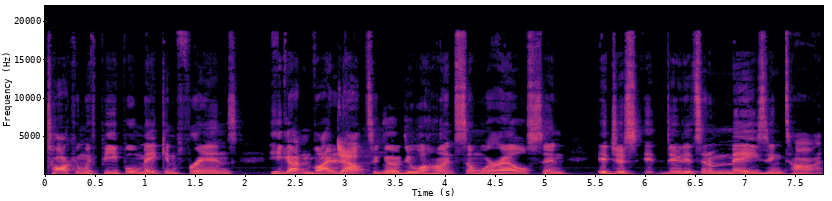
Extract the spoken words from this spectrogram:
talking with people, making friends. He got invited yeah. out to go do a hunt somewhere else and it just it, dude, it's an amazing time.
